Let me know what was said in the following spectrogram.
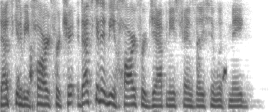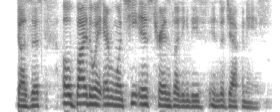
that's going to be hard for tra- that's going to be hard for Japanese translation with Meg does this. Oh, by the way, everyone, she is translating these into Japanese.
